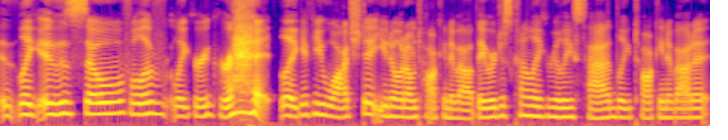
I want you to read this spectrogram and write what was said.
uh, like it was so full of like regret. Like if you watched it, you know what I'm talking about. They were just kind of like really sad, like talking about it.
